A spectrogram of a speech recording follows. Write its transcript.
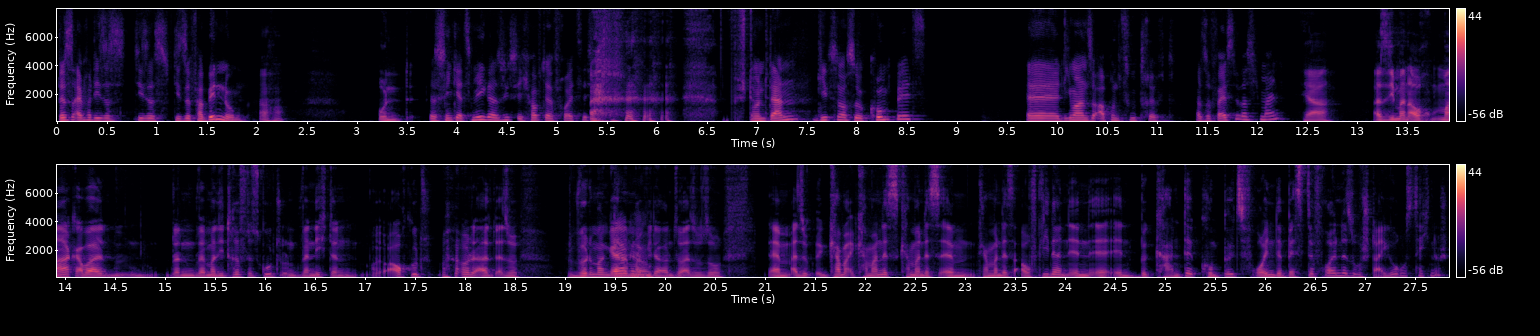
Das ist einfach dieses, dieses, diese Verbindung. Aha. Und Das klingt jetzt mega süß. Ich hoffe, der freut sich. Und dann gibt es noch so Kumpels, äh, die man so ab und zu trifft. Also, weißt du, was ich meine? ja. Also die man auch mag, aber dann, wenn man die trifft, ist gut und wenn nicht, dann auch gut. Oder also würde man gerne Ja, mal genau. wieder und so. Also so. Ähm, also kann man, kann man das, kann man das, ähm, kann man das aufgliedern in, äh, in bekannte Kumpels, Freunde, beste Freunde, so steigerungstechnisch?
